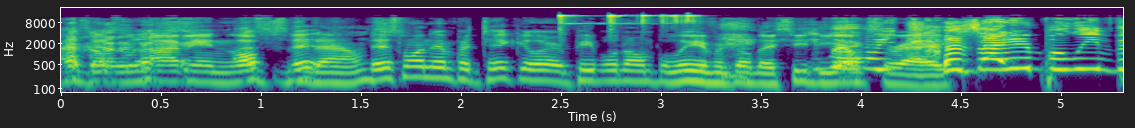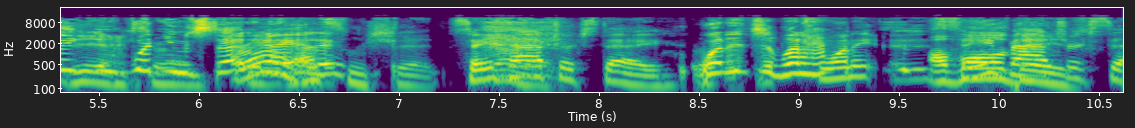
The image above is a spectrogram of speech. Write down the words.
As always, I mean, Ups this, and downs. this one in particular, people don't believe until they see the X-ray. because I didn't believe that you, when you said Bro, it. I had That's it. some shit. St. Patrick's Day, What is? What happened? 20 uh, Of all Patrick's days.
